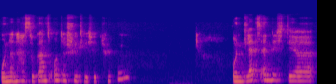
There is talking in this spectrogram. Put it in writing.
und dann hast du ganz unterschiedliche Typen. Und letztendlich der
